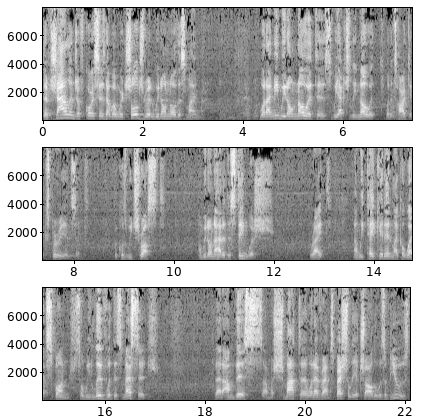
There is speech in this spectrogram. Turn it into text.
The challenge, of course, is that when we're children, we don't know this mimer. What I mean, we don't know it is we actually know it, but it's hard to experience it because we trust and we don't know how to distinguish, right? And we take it in like a wet sponge. So we live with this message that I'm this, I'm a shmata, whatever. I'm especially a child who was abused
